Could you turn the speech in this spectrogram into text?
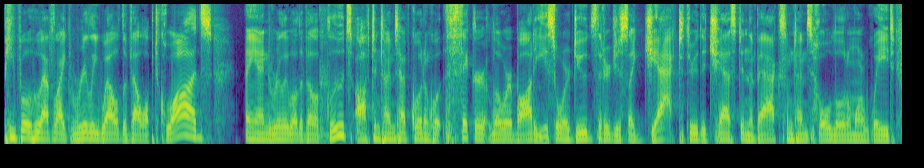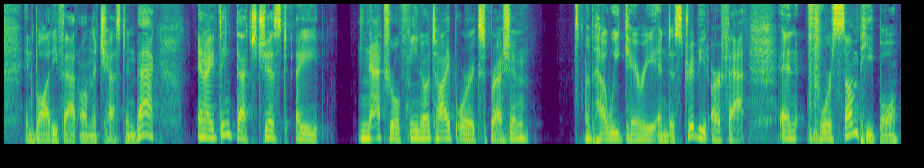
people who have like really well developed quads and really well developed glutes oftentimes have quote unquote thicker lower bodies or dudes that are just like jacked through the chest and the back sometimes hold a little more weight and body fat on the chest and back. And I think that's just a natural phenotype or expression of how we carry and distribute our fat. And for some people,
